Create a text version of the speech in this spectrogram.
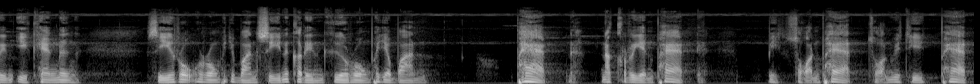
รินอีกแห่งหนึ่งศรีโรงพยาบาลศรีนครินคือโรงพยาบาลแพทย์นักเรียนแพทย์มีสอนแพทย์ สอนวิธีแพทย์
